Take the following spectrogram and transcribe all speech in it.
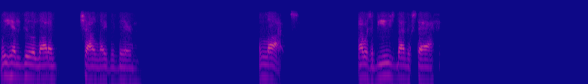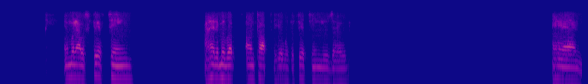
We had to do a lot of child labor there. A lot. I was abused by the staff. And when I was 15, I had to move up on top of the hill with the 15 years old. And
